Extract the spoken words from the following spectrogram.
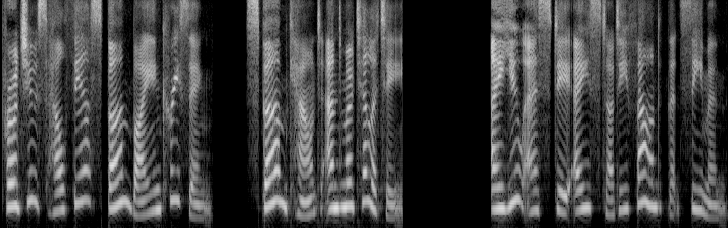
produce healthier sperm by increasing sperm count and motility. A USDA study found that semen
